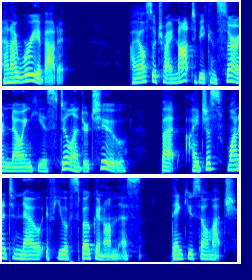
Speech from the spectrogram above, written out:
and I worry about it. I also try not to be concerned knowing he is still under two, but I just wanted to know if you have spoken on this. Thank you so much.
